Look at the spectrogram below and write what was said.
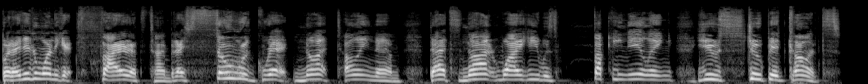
but I didn't want to get fired at the time. But I so regret not telling them that's not why he was fucking kneeling, you stupid cunts.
